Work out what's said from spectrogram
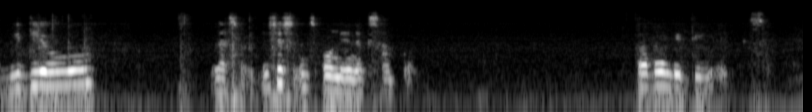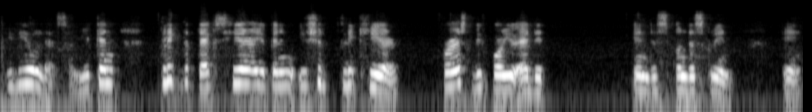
Video lesson. This is only an example. The video lesson. You can click the text here. You can you should click here first before you edit in this on the screen. Okay,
